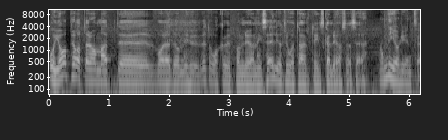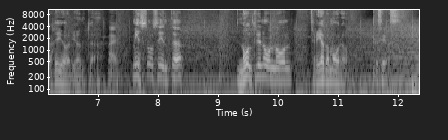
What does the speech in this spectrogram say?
Och jag pratar om att eh, vara dum i huvudet och åka ut på en löningshelg och tro att allting ska lösa sig. Ja, men det gör det ju inte. Det gör det ju inte. Nej, Missa oss inte. 03.00, fredag morgon vi ses.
